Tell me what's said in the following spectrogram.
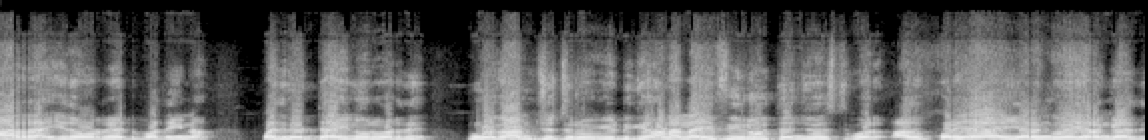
ஆறரை. இதோட ரேட்டு பார்த்தீங்கன்னா பதினெட்டு ஐநூறு வருது. உங்களுக்கு அனுப்பிச்சி வச்சிருவோம் வீட்டுக்கு. ஆனால் லைஃப் இருபத்தஞ்சு வருஷத்துக்கு வரும். அது குறைய இறங்கவே இறங்காது.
